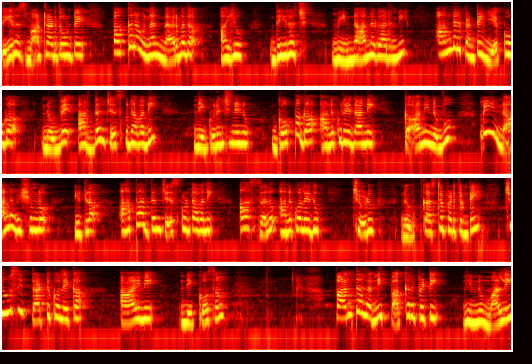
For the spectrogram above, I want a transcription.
ధీరజ్ మాట్లాడుతూ ఉంటే పక్కన ఉన్న నర్మద అయ్యో ధీరజ్ మీ నాన్నగారిని అందరికంటే ఎక్కువగా నువ్వే అర్థం చేసుకున్నావని నీ గురించి నేను గొప్పగా అనుకునేదాన్ని. కానీ నువ్వు మీ నాన్న విషయంలో ఇట్లా అపార్థం చేసుకుంటావని అస్సలు అనుకోలేదు. చూడు నువ్వు కష్టపడుతుంటే చూసి తట్టుకోలేక ఆయనే నీకోసం పంతాలన్నీ పక్కన పెట్టి నిన్ను మళ్ళీ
